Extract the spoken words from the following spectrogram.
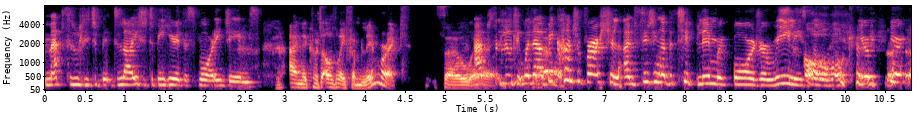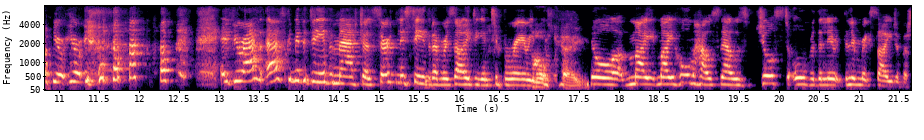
I'm absolutely to be delighted to be here this morning, James. And of course, all the way from Limerick. So uh, absolutely. Well, now yeah. a bit controversial. I'm sitting on the Tipp Limerick border, really. So oh, okay. You're, you're, you're, you're if you're asking me the day of a match, I'll certainly say that I'm residing in Tipperary. Okay. No, my my home house now is just over the, the Limerick side of it.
